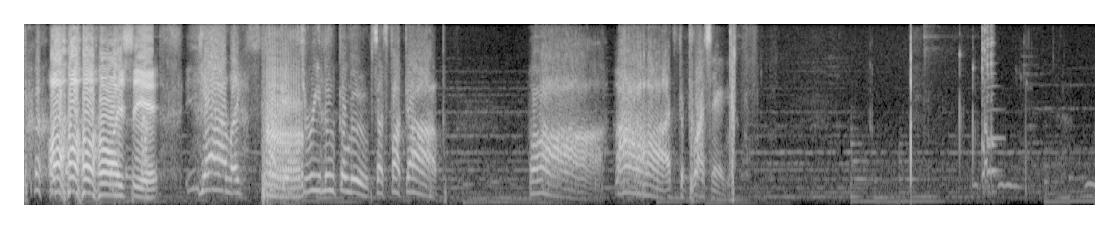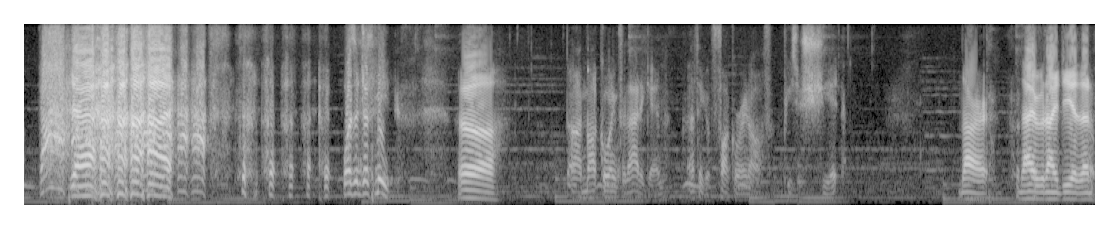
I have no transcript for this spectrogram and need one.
Oh, I see it. Yeah, like three loop the loops. That's fucked up. Ah, ah, it's depressing. Ah! Yeah. Wasn't just me. uh, Uh, I'm not going for that again. I think it fuck right off. Piece of shit. alright. I have an idea then.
